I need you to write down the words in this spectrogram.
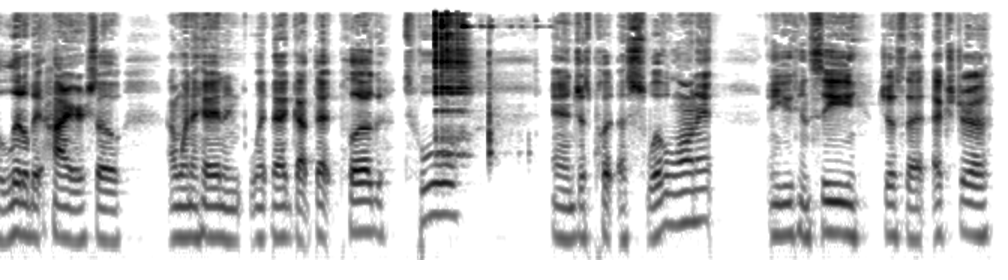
a little bit higher. So I went ahead and went back, got that plug tool, and just put a swivel on it. And you can see just that extra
